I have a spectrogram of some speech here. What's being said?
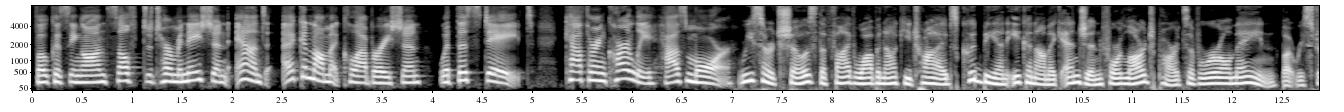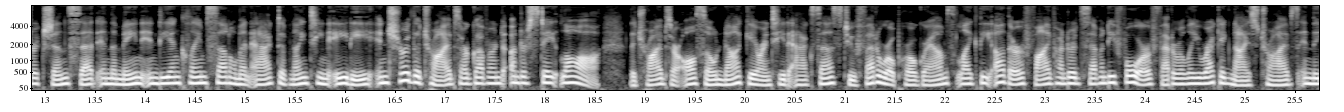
focusing on self determination and economic collaboration with the state. Catherine Carley has more. Research shows the five Wabanaki tribes could be an economic engine for large parts of rural Maine, but restrictions set in the Maine Indian Claim Settlement Act of 1980 ensure the tribes are governed under state law. The tribes are also not guaranteed access to federal programs like the other 574 federally recognized tribes in the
